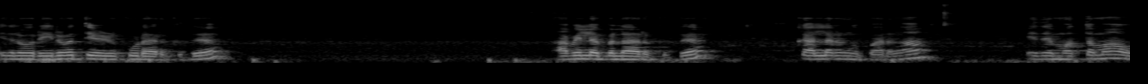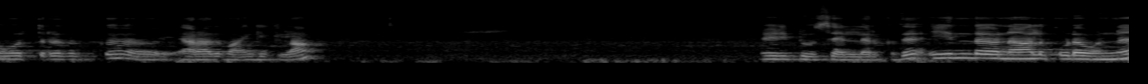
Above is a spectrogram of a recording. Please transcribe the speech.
இதில் ஒரு இருபத்தேழு கூட இருக்குது. அவைலபிளாக இருக்குது. கலருங்க பாருங்கள் இதை மொத்தமாக ஒருத்தருக்கு யாராவது வாங்கிக்கலாம். ரெடி டு செல்லில் இருக்குது. இந்த நாலு கூட ஒன்று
